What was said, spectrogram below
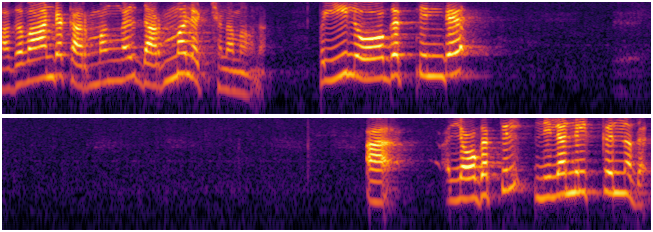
ഭഗവാന്റെ കർമ്മങ്ങൾ ധർമ്മലക്ഷണമാണ്. അപ്പൊ ഈ ലോകത്തിന്റെ ആ, ലോകത്തിൽ നിലനിൽക്കുന്നത്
